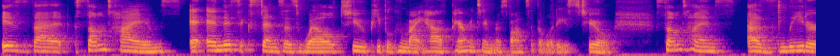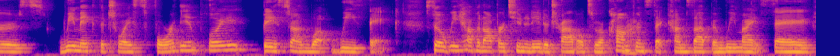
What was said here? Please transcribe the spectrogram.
is that sometimes, and this extends as well to people who might have parenting responsibilities too. Sometimes, as leaders, we make the choice for the employee based on what we think. So we have an opportunity to travel to a conference right. that comes up, and we might say,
